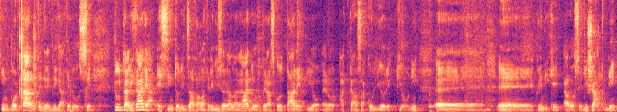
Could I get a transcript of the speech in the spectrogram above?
importante delle Brigate Rosse, Tutta l'Italia è sintonizzata alla televisione e alla radio. Per ascoltare, io ero a casa con gli orecchioni, eh, eh, quindi che avevo 16 anni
